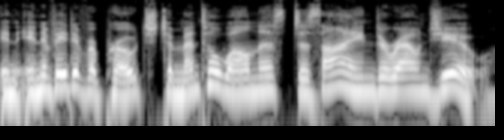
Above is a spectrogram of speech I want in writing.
an innovative approach to mental wellness designed around you.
